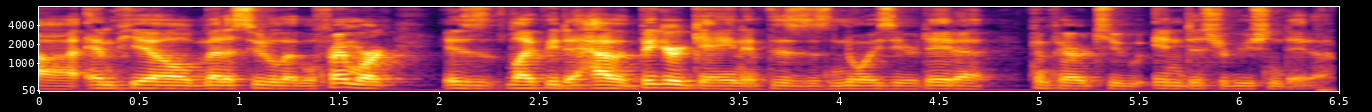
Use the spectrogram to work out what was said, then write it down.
uh, MPL meta label framework is likely to have a bigger gain if this is noisier data compared to in distribution data.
